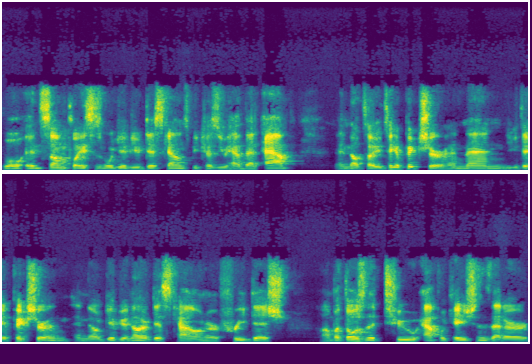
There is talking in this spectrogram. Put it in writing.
well, in some places we'll give you discounts because you have that app, and they'll tell you take a picture, and then you take a picture, and, and they'll give you another discount or a free dish. Um, but those are the two applications that are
